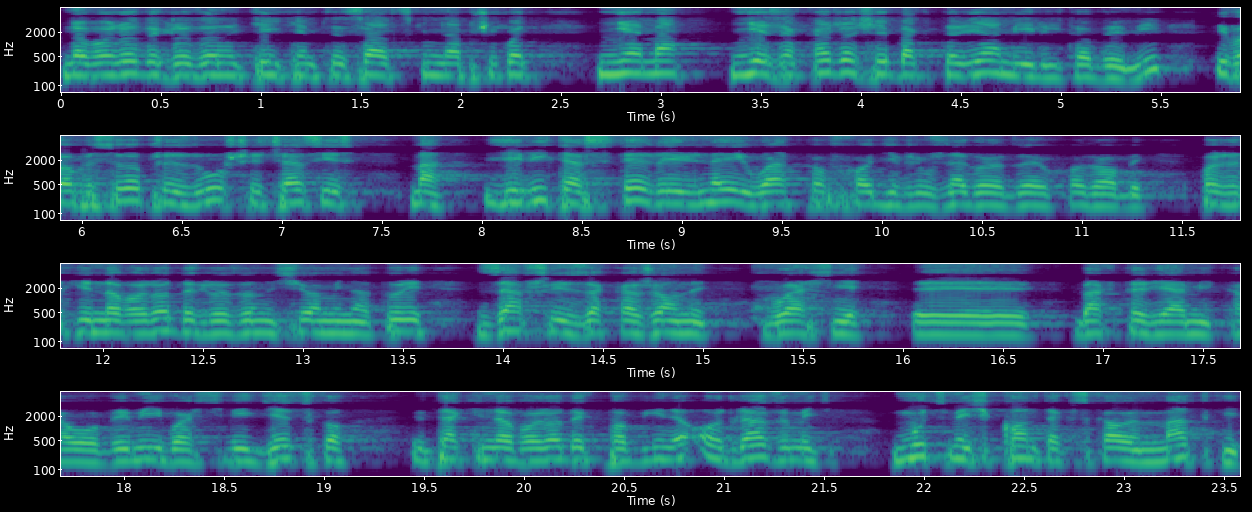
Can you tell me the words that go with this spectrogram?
noworodek rodzony cięciem cesarskim na przykład, nie ma, nie zakaża się bakteriami jelitowymi i wobec tego przez dłuższy czas jest, ma jelita sterylne i łatwo wchodzi w różnego rodzaju choroby. Poza tym noworodek rodzony siłami natury zawsze jest zakażony właśnie y, bakteriami kałowymi i właściwie dziecko, taki noworodek powinien od razu mieć, móc mieć kontakt z kałem matki,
